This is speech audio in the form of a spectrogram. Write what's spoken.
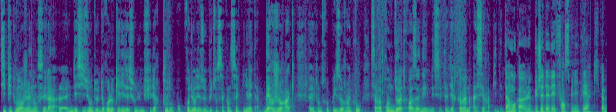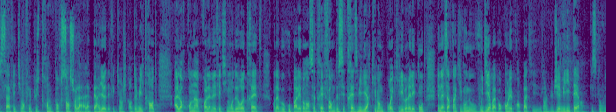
Typiquement, j'ai annoncé la, la, une décision de, de relocalisation d'une filière poudre pour produire des obus de 155 mm à Bergerac avec l'entreprise Orinco. Ça va prendre deux à trois années, mais c'est-à-dire quand même assez rapide. D'un mot quand même, le budget de la défense militaire qui, comme ça, effectivement, fait plus de 30% sur la, période, effectivement, jusqu'en 2030, alors qu'on a un problème, effectivement, de retraite. On a beaucoup parlé pendant cette réforme de ces 13 milliards qui manquent pour équilibrer les comptes. Il y en a certains qui vont nous, vous dire bah, pourquoi on ne les prend pas dans le budget militaire? Qu'est-ce que vous,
